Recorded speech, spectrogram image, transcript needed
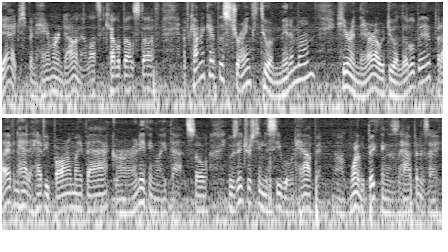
yeah, just been hammering down on that. Lots of kettlebell stuff. I've kind of kept the strength to a minimum. Here and there, I would do a little bit, but I haven't had a heavy bar on my back or anything like that. So it was interesting to see what would happen. Uh, one of the big things that happened is I,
